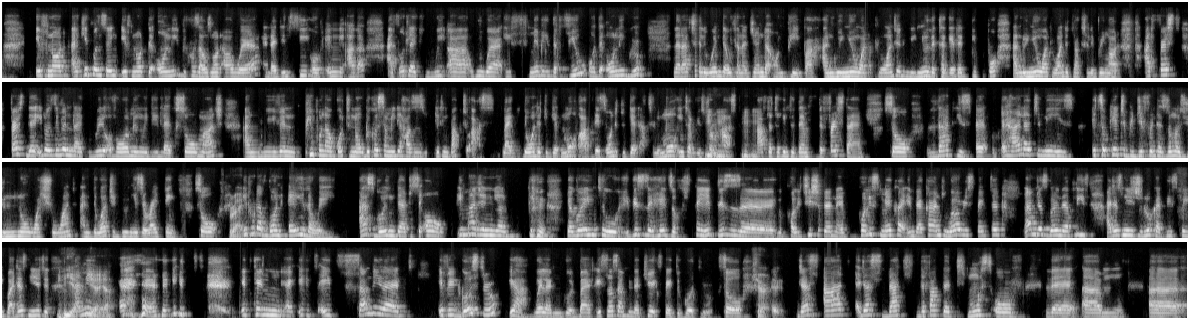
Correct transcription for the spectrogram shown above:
if not, I keep on saying, if not the only, because I was not aware and I didn't see of any other. I felt like we are, we were, if maybe the few or the only group that actually went there with an agenda on paper and we knew what we wanted. We knew the targeted people and we knew what we wanted to actually bring out. At first, first day, it was even like really overwhelming. We did like so much and we even people now got to know because some media houses were getting back to us. Like they wanted to get more updates. They wanted to get actually more interviews from mm-hmm, us mm-hmm. after talking to them the first time. So that is a, a highlight to me is it's okay to be different as long as you know what you want and what you're doing is the right thing. So Right. it would have gone either way. Us going there to say, oh, imagine you're you're going to this is a heads of state, this is a politician, a policymaker in their country, well respected. I'm just going there, please. I just need you to look at this paper. I just need you to yeah, I mean, yeah, yeah. it's it can it's it's something that if it goes through, yeah, well and good, but it's not something that you expect to go through. So Sure. just add just that the fact that most of the um uh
